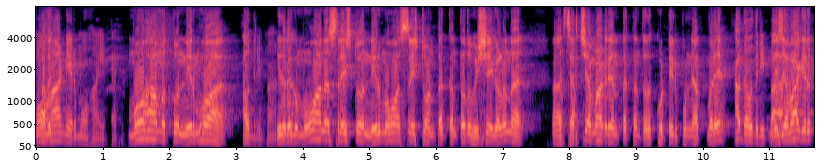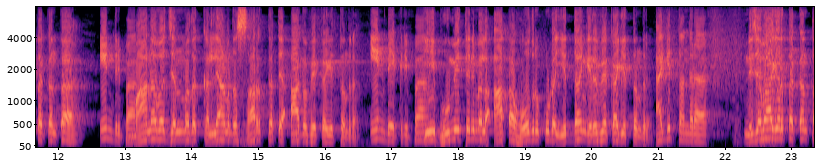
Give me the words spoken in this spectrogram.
ಮೋಹ ನಿರ್ಮೋಹ ಇಟ್ಟಾರ. ಮೋಹ ಮತ್ತು ನಿರ್ಮೋಹ. ಹೌದ್ರಿಪ್ಪ. ಇದ್ರಾಗ ಮೋಹನ ಶ್ರೇಷ್ಠ ನಿರ್ಮೋಹ ಶ್ರೇಷ್ಠ ಅಂತಕ್ಕಂಥದ್ದು ವಿಷಯಗಳನ್ನ ಚರ್ಚೆ ಮಾಡ್ರಿ ಅಂತಕ್ಕಂಥದ್ದು ಕೊಟ್ಟಿರಿ ಪುಣ್ಯಾತ್ಮರೇ. ಹೌದೌದ್ರಿಪ್ಪ ನಿಜವಾಗಿರತಕ್ಕಂತ ಏನ್ರಿಪ್ಪ? ಮಾನವ ಜನ್ಮದ ಕಲ್ಯಾಣದ ಸಾರ್ಥಕತೆ ಆಗಬೇಕಾಗಿತ್ತಂದ್ರ. ಏನ್ ಬೇಕ್ರಿಪ್ಪ? ಈ ಭೂಮಿ ತೆನಿ ಮೇಲೆ ಆತ ಹೋದ್ರು ಕೂಡ ಇದ್ದಂಗ ಇರಬೇಕಾಗಿತ್ತಂದ್ರ. ಆಗಿತ್ತಂದ್ರ? ನಿಜವಾಗಿರ್ತಕ್ಕಂತ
